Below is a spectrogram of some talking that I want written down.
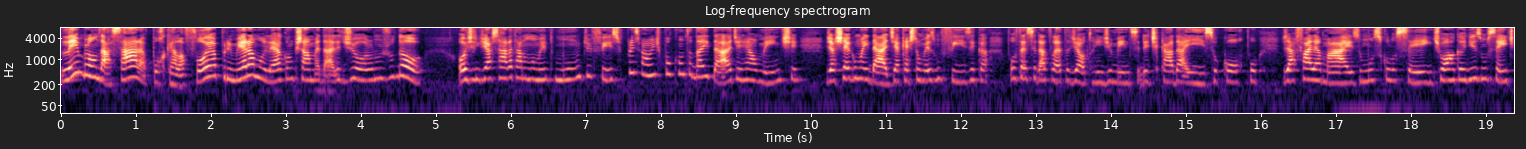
lembram da Sara porque ela foi a primeira mulher a conquistar a medalha de ouro no judô. Hoje em dia a Sara está num momento muito difícil, principalmente por conta da idade, realmente. Já chega uma idade, a questão mesmo física, por ter sido atleta de alto rendimento, se dedicada a isso, o corpo já falha mais, o músculo sente, o organismo sente.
